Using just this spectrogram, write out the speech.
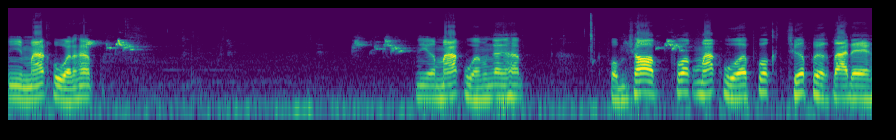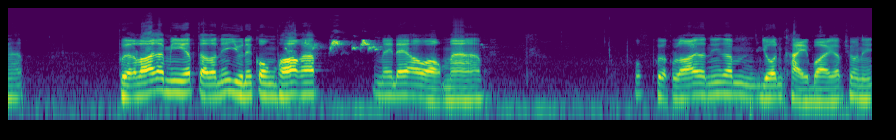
นี่มาร์คหัวนะครับ นี่ก็มาร์คหัวเหมือนกันครับ ผมชอบพวกมาร์คหัว พวกเชื้อเผือกตาแดงครับ เผือกร้อยก็มีครับแต่ตอนนี้อยู่ในกรงเพาะครับ ไม่ได้เอาออกมาครับพวกเผือกร้อยตอนนี้ก็โยนไข่บ่อยครับช่วงนี้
